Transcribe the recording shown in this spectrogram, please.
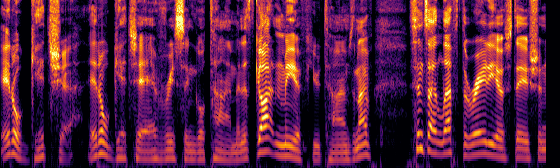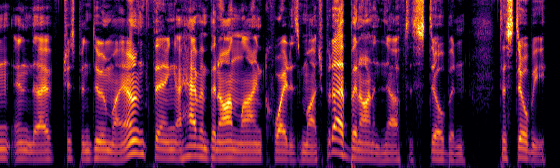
It'll get you. It'll get you every single time. And it's gotten me a few times. And I've, since I left the radio station and I've just been doing my own thing, I haven't been online quite as much, but I've been on enough to still been, to still be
